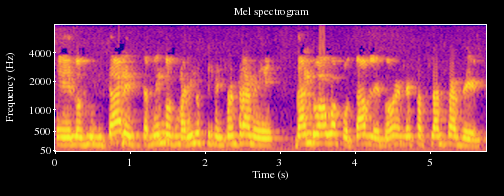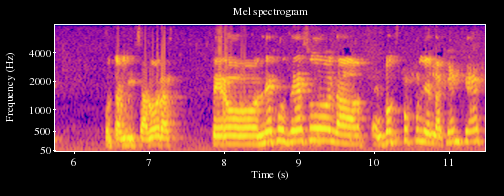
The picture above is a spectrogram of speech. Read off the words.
eh, los militares y también los marinos que se encuentran eh, dando agua potable, ¿no? En estas plantas de potabilizadoras. Pero lejos de eso, la, el Vox Populi de la gente,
